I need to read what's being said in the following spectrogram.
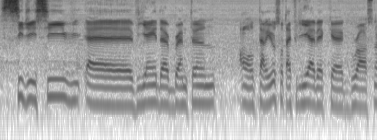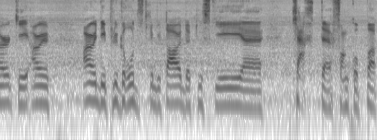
CGC euh, vient de Brampton, Ontario, sont affiliés avec euh, Grossner, qui est un, un des plus gros distributeurs de tout ce qui est cartes, Funko Pop,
